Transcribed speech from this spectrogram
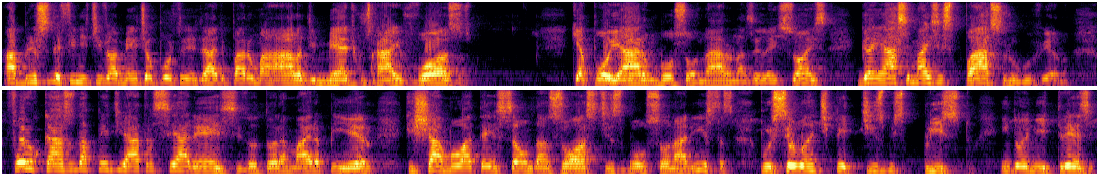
abriu-se definitivamente a oportunidade para uma ala de médicos raivosos que apoiaram Bolsonaro nas eleições ganhasse mais espaço no governo. Foi o caso da pediatra cearense, doutora Mayra Pinheiro, que chamou a atenção das hostes bolsonaristas por seu antipetismo explícito. Em 2013,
